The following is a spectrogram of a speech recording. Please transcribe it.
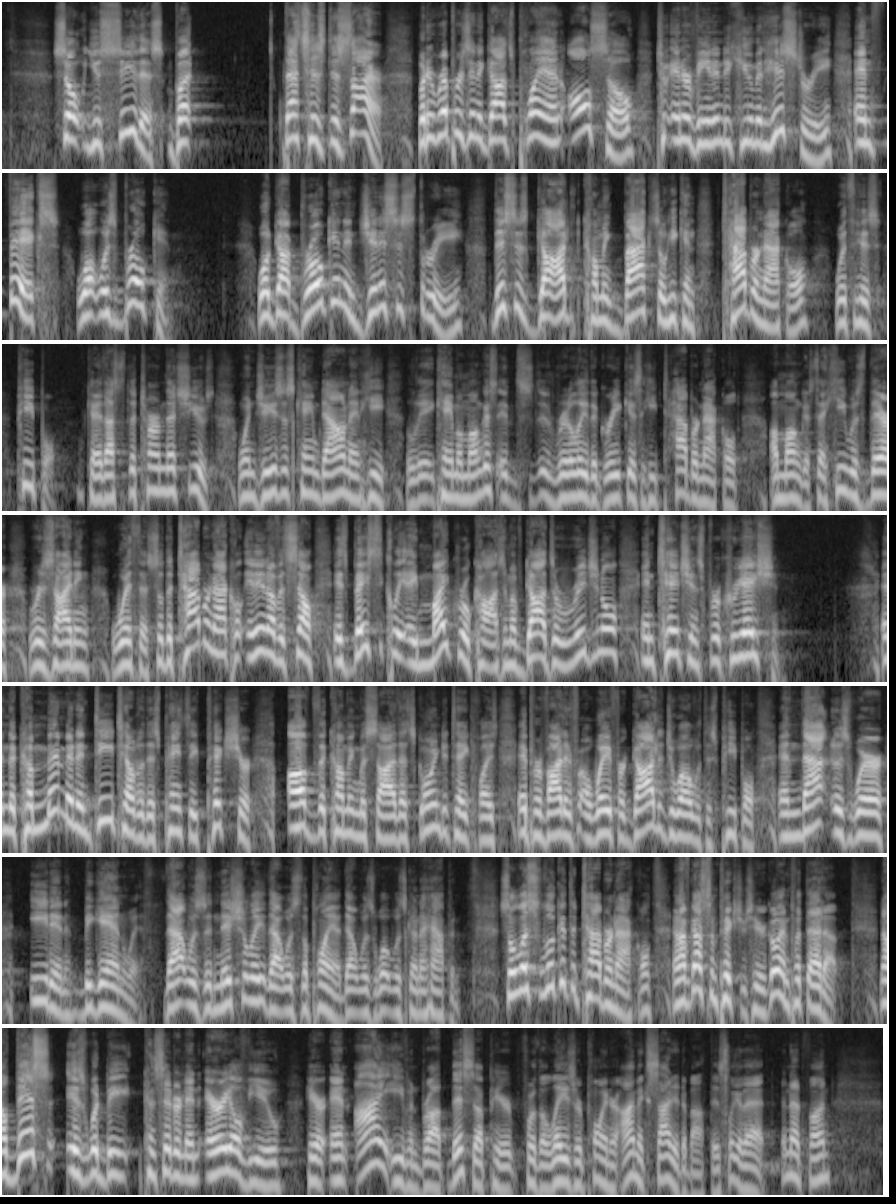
So you see this, but that's his desire. But it represented God's plan also to intervene into human history and fix what was broken. What got broken in Genesis 3, this is God coming back so he can tabernacle with his people. Okay, that's the term that's used. When Jesus came down and he came among us, it's really the Greek is he tabernacled among us, that he was there residing with us. So the tabernacle, in and of itself, is basically a microcosm of God's original intentions for creation. And the commitment and detail to this paints a picture of the coming Messiah that's going to take place. It provided a way for God to dwell with his people. And that is where Eden began with. That was initially, that was the plan. That was what was going to happen. So let's look at the tabernacle. And I've got some pictures here. Go ahead and put that up. Now, this is would be considered an aerial view here. And I even brought this up here for the laser pointer. I'm excited about this. Look at that. Isn't that fun?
